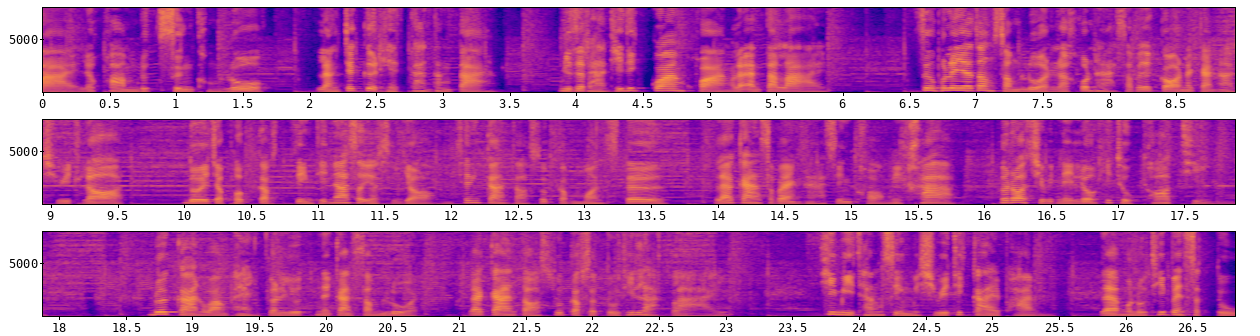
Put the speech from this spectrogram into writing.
รายและความลึกซึ้งของโลก หลังจากเกิดเหตุการณ์ต่างๆ มีสถานที่ที่กว้างขวางและอันตราย ซึ่งผู้เล่นจะต้องสำรวจและค้นหาทรัพยากรในการเอาชีวิตรอด โดยจะพบกับสิ่งที่น่าสยดสยอง เช่นการต่อสู้กับมอนสเตอร์ และการแสวงหาสิ่งของมีค่า เพื่อรอดชีวิตในโลกที่ถูกทอดทิ้ง ด้วยการวางแผนกลยุทธ์ในการสำรวจ และการต่อสู้กับศัตรูที่หลากหลาย ที่มีทั้งสิ่งมีชีวิตที่กลายพันธุ์ และมนุษย์ที่เป็นศัตรู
